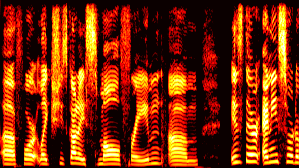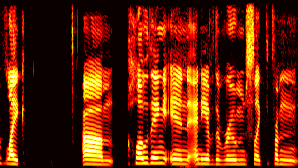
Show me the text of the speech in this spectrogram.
uh for like she's got a small frame um is there any sort of like um clothing in any of the rooms like from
